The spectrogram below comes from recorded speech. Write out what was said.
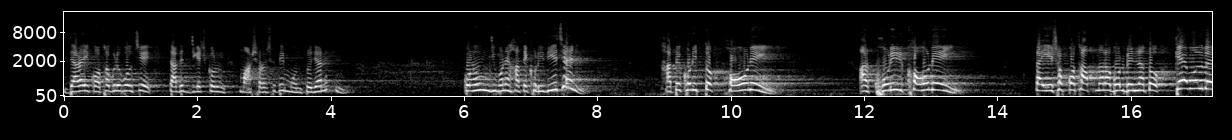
যারা এই কথাগুলো বলছে তাদের জিজ্ঞেস করুন মা সরস্বতীর মন্ত্র জানেন কোনোদিন জীবনে হাতে খড়ি দিয়েছেন হাতে খড়ির তো খও নেই আর খড়ির খও নেই তাই এসব কথা আপনারা বলবেন না তো। কে বলবে?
